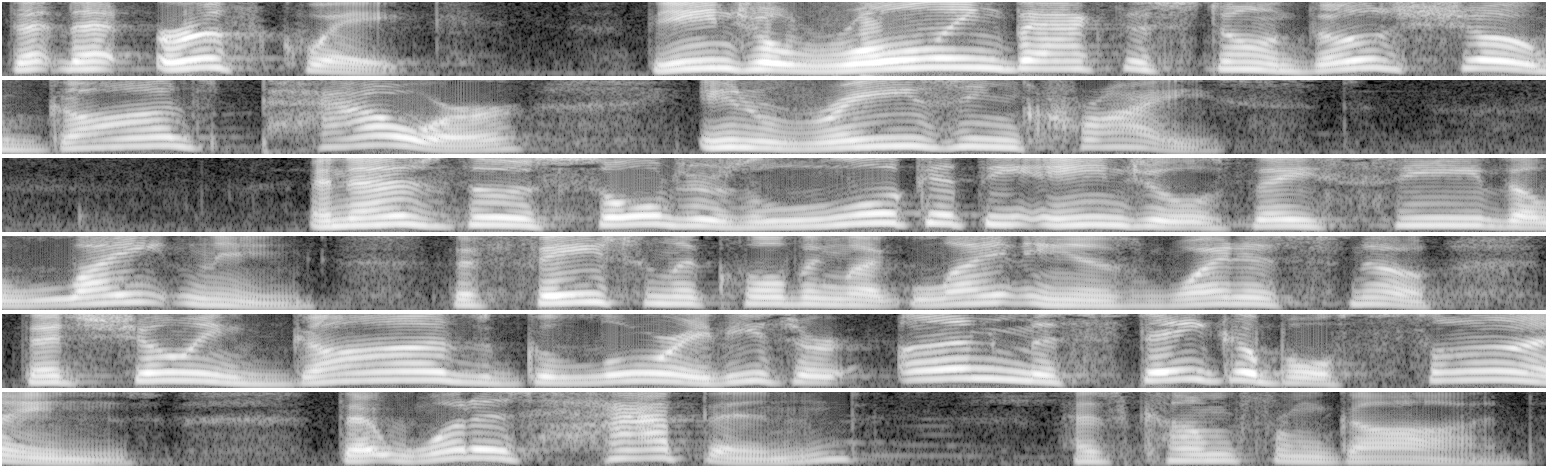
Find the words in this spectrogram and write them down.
That, that earthquake, the angel rolling back the stone, those show God's power in raising Christ. And as those soldiers look at the angels, they see the lightning, the face and the clothing like lightning as white as snow. That's showing God's glory. These are unmistakable signs that what has happened has come from God.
